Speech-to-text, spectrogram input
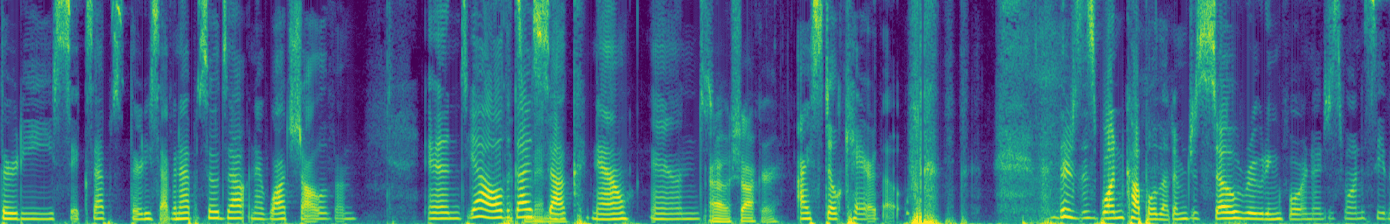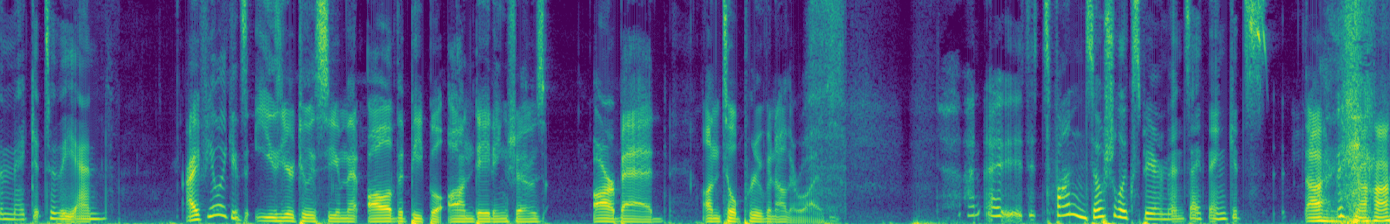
36 eps, 37 episodes out, and I've watched all of them. And yeah, all the That's guys many. suck now, and Oh, shocker. I still care though. There's this one couple that I'm just so rooting for, and I just want to see them make it to the end. I feel like it's easier to assume that all of the people on dating shows are bad until proven otherwise. It's fun, social experiments. I think it's Uh huh.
